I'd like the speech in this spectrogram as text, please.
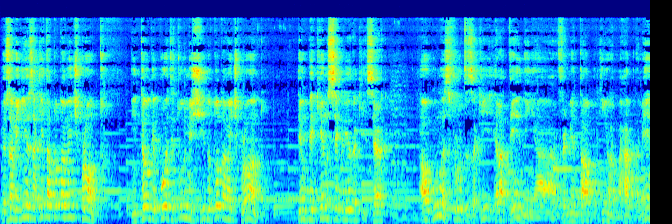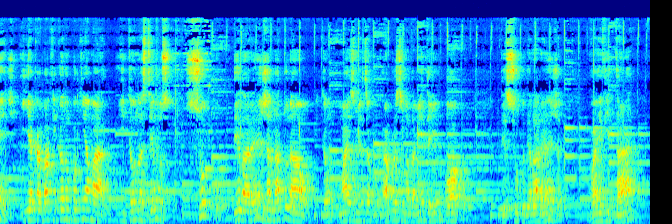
Meus amiguinhos, aqui está totalmente pronto. Então, depois de tudo mexido, totalmente pronto, tem um pequeno segredo aqui, certo? Algumas frutas aqui, elas tendem a fermentar um pouquinho rapidamente e acabar ficando um pouquinho amargo. Então, nós temos suco de laranja natural. Então, mais ou menos aproximadamente aí um copo de suco de laranja vai evitar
